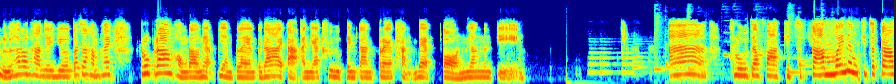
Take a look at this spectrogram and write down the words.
หรือถ้าเราทานเยอะๆก็จะทำให้รูปร่างของเราเนี่ยเปลี่ยนแปลงไปได้ อะ อันนี้คือเป็นการแปรผันแบบต่อเนื่องนั่นเองอ่าครูจะฝากกิจกรรมไว้หนึ่งกิจกรรม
